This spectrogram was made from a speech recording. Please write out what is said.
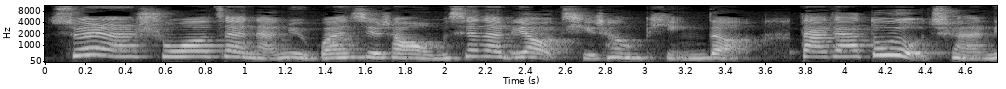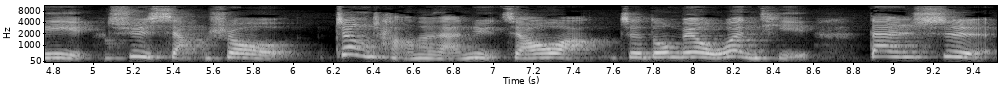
虽然说在男女关系上，我们现在比较提倡平等，大家。大家都有权利去享受正常的男女交往，这都没有问题。但是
